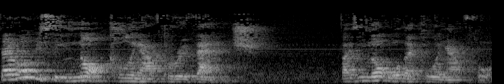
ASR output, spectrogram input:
They're obviously not calling out for revenge. That is not what they're calling out for.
